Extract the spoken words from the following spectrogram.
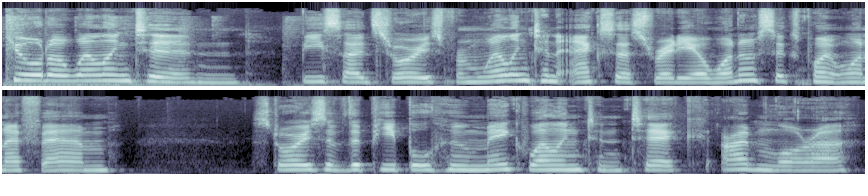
Kia Wellington. B-side stories from Wellington Access Radio 106.1 FM. Stories of the people who make Wellington tick. I'm Laura.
